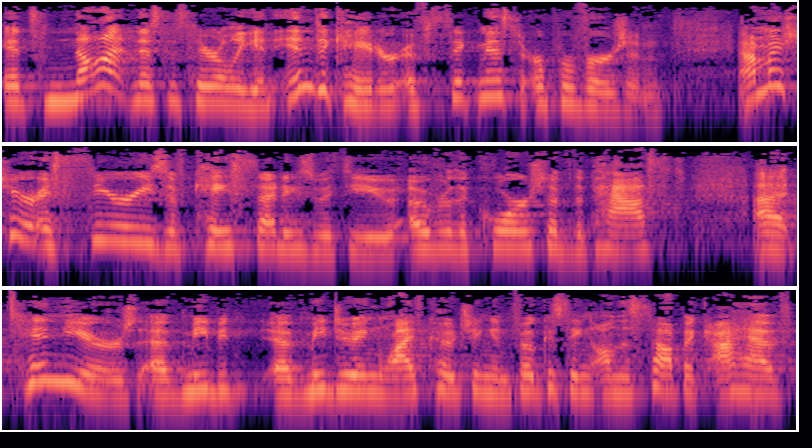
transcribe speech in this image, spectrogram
it's not necessarily an indicator of sickness or perversion. I'm going to share a series of case studies with you over the course of the past uh, 10 years of me, of me doing life coaching and focusing on this topic. I have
